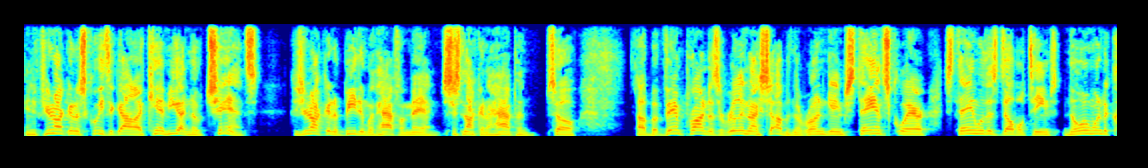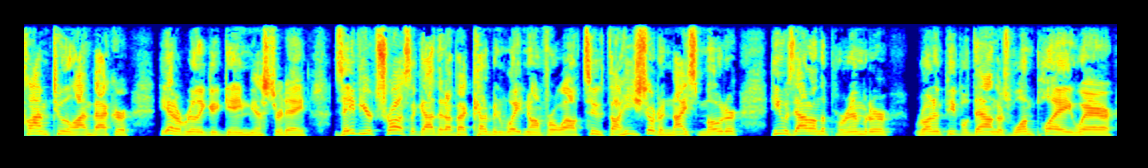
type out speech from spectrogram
And if you're not going to squeeze a guy like him, you got no chance because you're not going to beat him with half a man. It's just not going to happen. So, uh, but Van Pran does a really nice job in the run game, staying square, staying with his double teams, knowing when to climb to a linebacker. He had a really good game yesterday. Xavier Truss, a guy that I've kind of been waiting on for a while too, thought he showed a nice motor. He was out on the perimeter running people down. There's one play where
